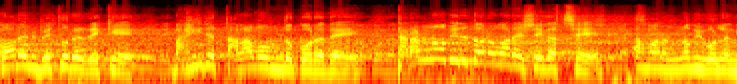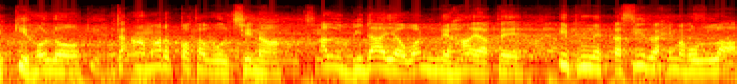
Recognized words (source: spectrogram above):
ঘরের ভেতরে রেখে বাহিরে তালাবন্ধ করে দেয় তারা নবীর দরবার এসে গেছে। আমার নবী বললেন, কি হলো? এটা আমার কথা বলছি না। আল বিদায়া ওয়ান নেহায়াতে। ইবনে কাসির রাহিমাহুল্লাহ,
